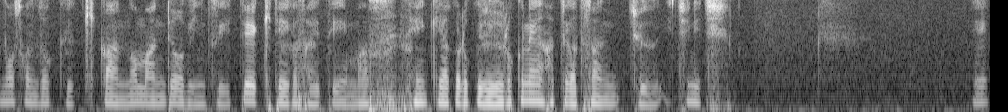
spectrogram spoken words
の存続期間の満了日について規定がされています。1966年8月31日。え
